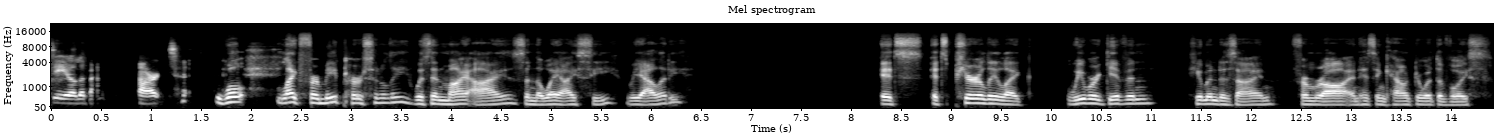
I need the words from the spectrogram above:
deal about art. well, like for me personally, within my eyes and the way I see reality, it's it's purely like we were given human design from Ra and his encounter with the voice.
